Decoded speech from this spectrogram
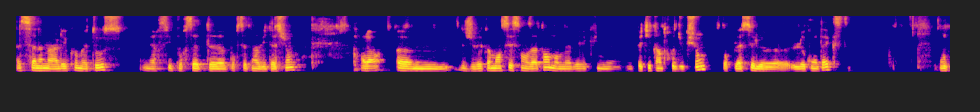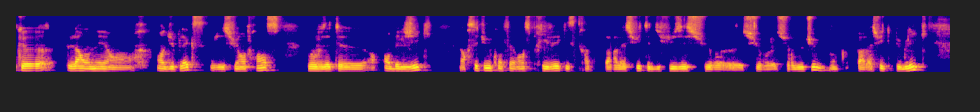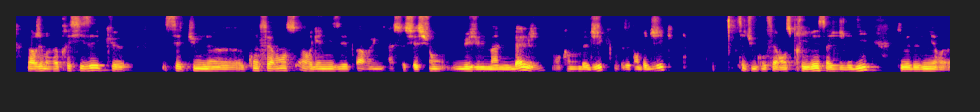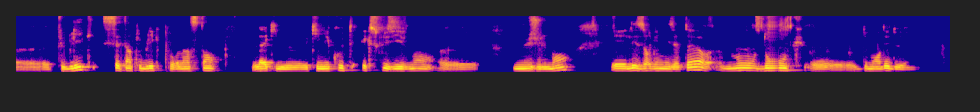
Assalamu alaikum à tous. Merci pour cette, euh, pour cette invitation. Alors, euh, je vais commencer sans attendre avec une, petite introduction pour placer le, le contexte. Donc euh, là, on est en, en, duplex. Je suis en France. Vous, vous êtes en Belgique. Alors, c'est une conférence privée qui sera par la suite diffusée sur, sur, sur YouTube, donc par la suite publique. Alors, j'aimerais préciser que c'est une euh, conférence organisée par une association musulmane belge, donc en Belgique, vous êtes en Belgique. C'est une conférence privée, ça je l'ai dit, qui va devenir euh, publique. C'est un public pour l'instant là qui m'écoute exclusivement euh, musulman. Et les organisateurs m'ont donc demandé de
